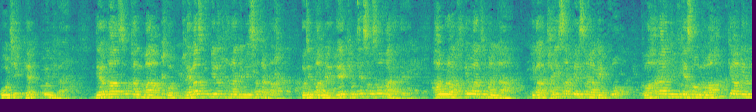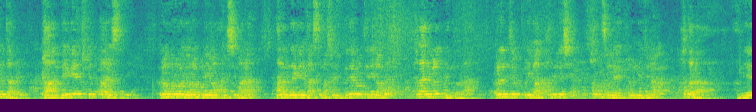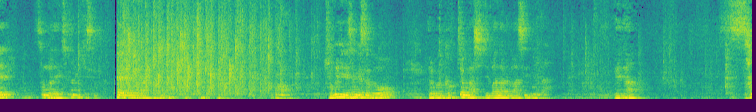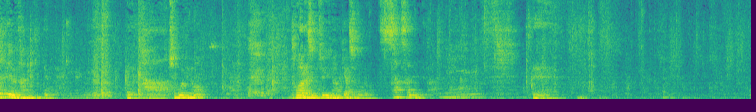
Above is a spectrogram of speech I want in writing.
오직 백뿐이다. 내가 속한 바 곧 내가 섬기는 하나님의 사자가 어젯밤에 내 곁에 서서 말하되 바울아 두려워하지 말라. 네가 가이사 앞에 서야겠고 또 하나님께서 너와 함께하게 하는 자를 다 내게 주셨다 했으니 그러므로 여러분이여 안심하라. 나는 내게 말씀하신 그대로 되리라고 하나님을 믿노라. 그런즉 우리가 반드시 한 손에 걸리지나 하더라. 아멘. 성가대 찬양했겠습니다. 어, 죽을 일이 생겼어도 여러분 걱정하시지 말라는 말씀입니다. 왜냐? 살기는 다 있기 때문에. 다 죽어도요. 부활하신 주님이 함께 하심으로 싹 살립니다. 네.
